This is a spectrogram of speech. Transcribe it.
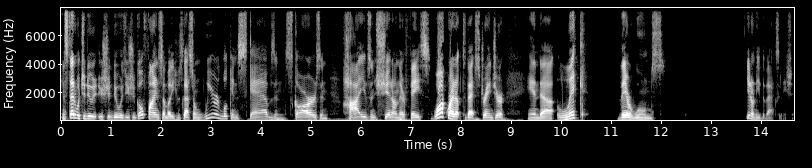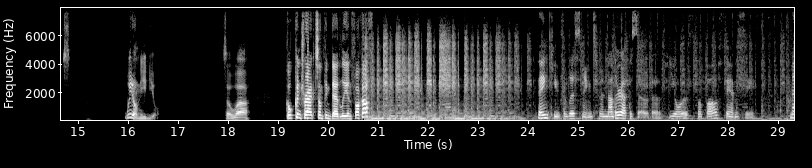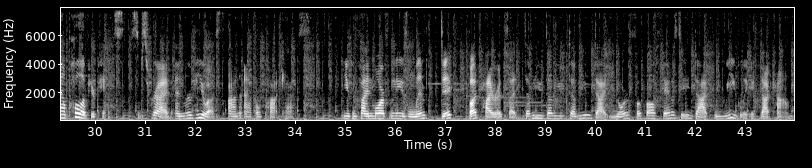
Instead, what you do you should do is you should go find somebody who's got some weird looking scabs and scars and hives and shit on their face. Walk right up to that stranger and uh, lick their wounds. You don't need the vaccinations. We don't need you. So uh, go contract something deadly and fuck off. Thank you for listening to another episode of Your Football Fantasy. Now pull up your pants, subscribe, and review us on Apple Podcasts. You can find more from these limp dick butt pirates at www.yourfootballfantasy.weebly.com.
